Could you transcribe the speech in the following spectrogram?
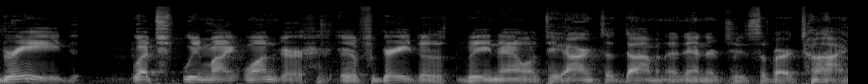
greed, which we might wonder if greed and venality aren't the dominant energies of our time.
